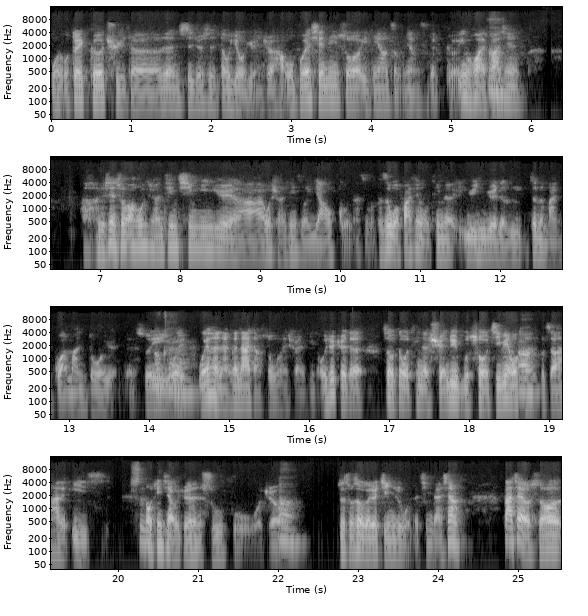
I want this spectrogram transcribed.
我我对歌曲的认识就是都有缘就好，我不会限定说一定要怎么样子的歌，因为我后来发现。嗯啊，有些人说啊，我喜欢听轻音乐啊，我喜欢听什么摇滚啊什么。可是我发现我听的音乐的真的蛮广、蛮多元的，所以我也.我也很难跟大家讲说我很喜欢听。我就觉得这首歌我听的旋律不错，即便我可能不知道它的意思，那、嗯、我听起来我觉得很舒服，我就、嗯、就说这首歌就进入我的清单。像大家有时候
